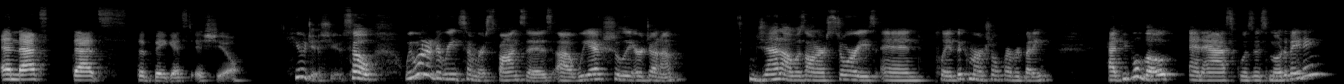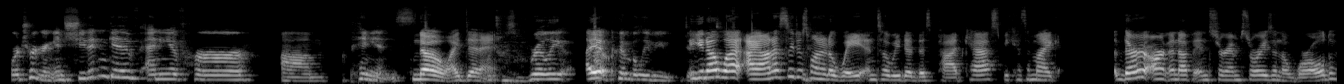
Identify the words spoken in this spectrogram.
and that's that's the biggest issue. huge issue. So we wanted to read some responses. Uh, we actually or jenna jenna was on our stories and played the commercial for everybody had people vote and ask was this motivating or triggering? And she didn't give any of her um, opinions No, I didn't. which was really I, I- couldn't believe you. Didn't. You know what? I honestly just wanted to wait until we did this podcast because I'm like, there aren't enough Instagram stories in the world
